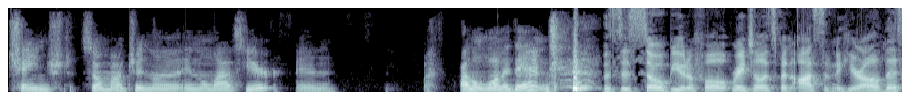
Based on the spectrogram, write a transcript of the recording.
changed so much in the in the last year and I don't want it to end. This is so beautiful. Rachel, it's been awesome to hear all of this.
